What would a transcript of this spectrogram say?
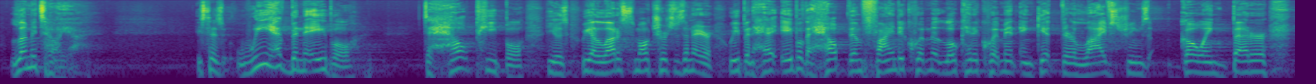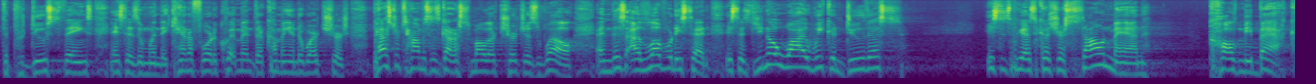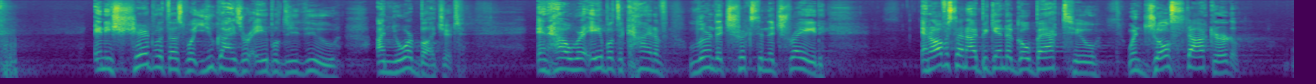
Let me tell you. He says, we have been able to help people. He goes, we got a lot of small churches in our area. We've been ha- able to help them find equipment, locate equipment, and get their live streams going better to produce things. And he says, and when they can't afford equipment, they're coming into our church. Pastor Thomas has got a smaller church as well. And this, I love what he said. He says, Do you know why we can do this? He says, Because, because your sound man called me back. And he shared with us what you guys are able to do on your budget and how we're able to kind of learn the tricks in the trade. And all of a sudden, I began to go back to when Joel Stocker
